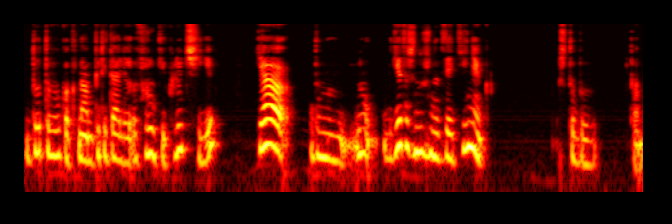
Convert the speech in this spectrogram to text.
до того, как нам передали в руки ключи, я думаю, ну, где-то же нужно взять денег, чтобы там,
